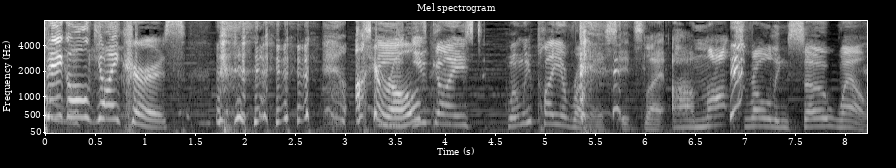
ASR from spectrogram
Big old yikers! I See, rolled. You guys, when we play a Aerois, it's like, oh, Mark's rolling so well.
